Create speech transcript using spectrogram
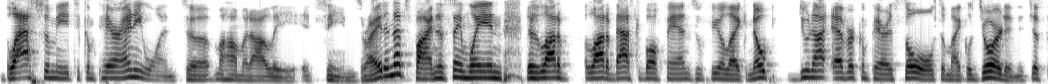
blasphemy to compare anyone to Muhammad Ali it seems right and that's fine the same way and there's a lot of a lot of basketball fans who feel like nope do not ever compare a soul to Michael Jordan it just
